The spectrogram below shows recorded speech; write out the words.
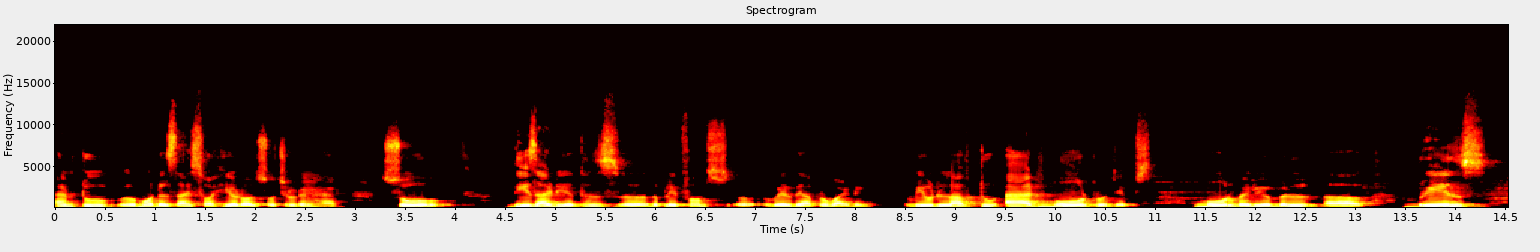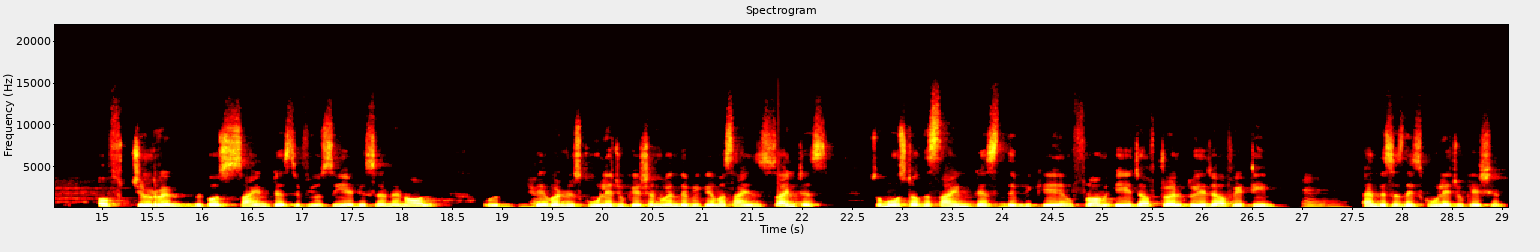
And two uh, models I saw here also children have. So these Ideathons, uh, the platforms uh, where they are providing, we would love to add more projects, more valuable uh, brains of children. Because scientists if you see edison and all they were in school education when they became a science scientist. So most of the scientists they became from age of 12 to age of 18 Hmm. and this is the school education.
